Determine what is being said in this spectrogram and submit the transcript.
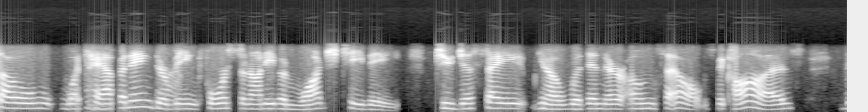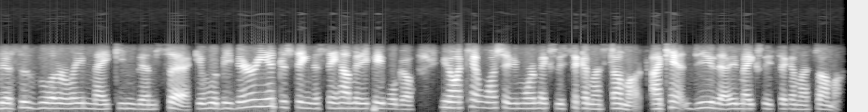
So what's mm-hmm. happening? They're being forced to not even watch TV, to just stay, you know, within their own selves because This is literally making them sick. It would be very interesting to see how many people go, you know, I can't watch it anymore. It makes me sick in my stomach. I can't do that. It makes me sick in my stomach.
